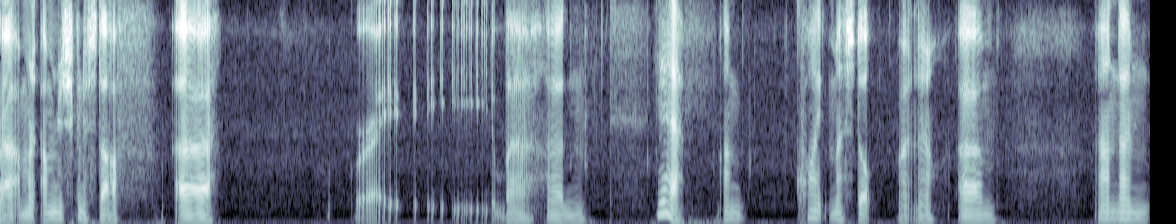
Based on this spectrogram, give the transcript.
right, I'm, I'm just going to start off... Uh, right... Um, yeah, I'm quite messed up right now. Um, and I'm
